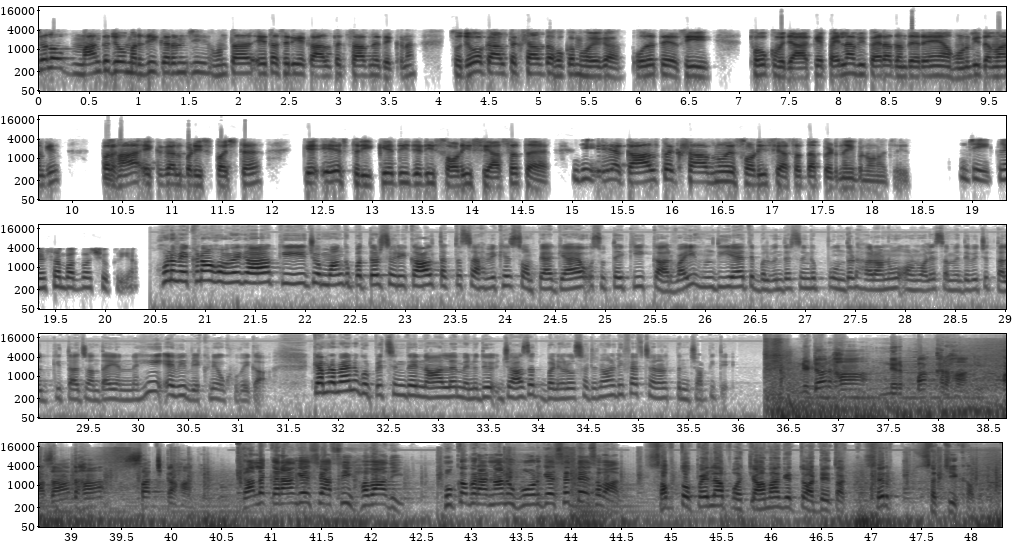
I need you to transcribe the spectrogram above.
ਚਲੋ ਮੰਗ ਜੋ ਮਰਜ਼ੀ ਕਰਨ ਜੀ ਹੁਣ ਤਾਂ ਇਹ ਤਾਂ ਸ੍ਰੀ ਅਕਾਲ ਤਖਤ ਸਾਹਿਬ ਨੇ ਦੇਖਣਾ। ਸੋ ਜੋ ਅਕਾਲ ਤਖਤ ਸਾਹਿਬ ਦਾ ਹੁਕਮ ਹੋਏਗਾ ਉਹਦੇ ਤੇ ਅਸੀਂ ਠੋਕ ਵਜਾ ਕੇ ਪਹਿਲਾਂ ਵੀ ਪਹਿਰਾ ਦਿੰਦੇ ਰਹੇ ਹਾਂ ਹੁਣ ਵੀ ਦਵਾਂਗੇ। ਪਰ ਹਾਂ ਇੱਕ ਗੱਲ ਬੜੀ ਸਪਸ਼ਟ ਹੈ ਕਿ ਇਸ ਤਰੀਕੇ ਦੀ ਜਿਹੜੀ ਸੌੜੀ ਸਿਆਸਤ ਹੈ ਇਹ ਅਕਾਲ ਤਖਤ ਸਾਹਿਬ ਨੂੰ ਇਹ ਸੌੜੀ ਸਿਆਸਤ ਦਾ ਪਿੜ ਨਹੀਂ ਬਣਾਉਣਾ ਚਾਹੀਦਾ। ਜੀ ਕਲੇਸ਼ ਸਾਹਿਬ ਬਹੁਤ ਬਹੁਤ ਸ਼ੁਕਰੀਆ। ਹੁਣ ਵੇਖਣਾ ਹੋਵੇਗਾ ਕਿ ਜੋ ਮੰਗ ਪੱਤਰ ਸ੍ਰੀ ਅਕਾਲ ਤਖਤ ਸਾਹਿਬ ਵਿਖੇ ਸੌਂਪਿਆ ਗਿਆ ਹੈ ਉਸ ਉੱਤੇ ਕੀ ਕਾਰਵਾਈ ਹੁੰਦੀ ਹੈ ਤੇ ਬਲਵਿੰਦਰ ਸਿੰਘ ਭੁੰਦੜ ਹਰਾਂ ਨੂੰ ਆਉਣ ਵਾਲੇ ਸਮੇਂ ਦੇ ਵਿੱਚ ਤਲਬ ਕੀਤਾ ਜਾਂਦਾ ਹੈ ਜਾਂ ਨਹੀਂ ਇਹ ਵੀ ਵੇਖਣਯੋਗ ਹੋਵੇਗਾ। ਕੈਮਰਾਮੈਨ ਗੁਰਪ੍ਰੀਤ ਸਿੰਘ ਦੇ ਨਾਲ ਮੈਨੂੰ ਦਿਓ ਇਜਾਜ਼ਤ ਬਣੇ ਰਹੋ ਸਾਡੇ ਨਾਲ ਡੀ5 ਚੈਨਲ ਪੰਜਾਬੀ ਤੇ। ਨਿਡਰ ਹਾਂ ਨਿਰਪੱਖ ਰਹਾਂਗੇ ਆਜ਼ਾਦ ਹਾਂ ਸੱਚ ਕਹਾਂਗੇ। ਗੱਲ ਕਰਾਂਗੇ ਸਿਆਸੀ ਹਵਾ ਦੀ ਹੁਕਮਰਾਨਾਂ ਨੂੰ ਹੋਣਗੇ ਸਿੱਧੇ ਸਵਾਲ। ਸਭ ਤੋਂ ਪਹਿਲਾਂ ਪਹੁੰਚਾਵਾਂਗੇ ਤੁਹਾਡੇ ਤੱਕ ਸਿਰਫ ਸੱਚੀ ਖਬਰ।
